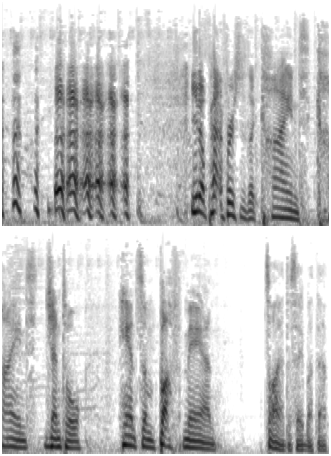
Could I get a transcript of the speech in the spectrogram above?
you know, Pat Frisch is a kind, kind, gentle, handsome, buff man. That's all I have to say about that.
